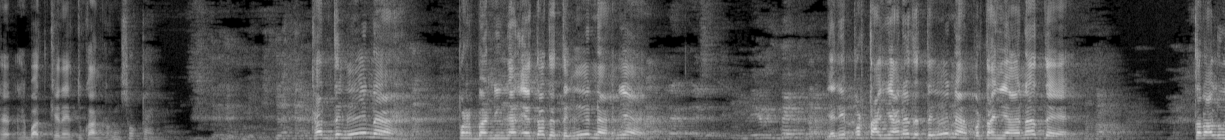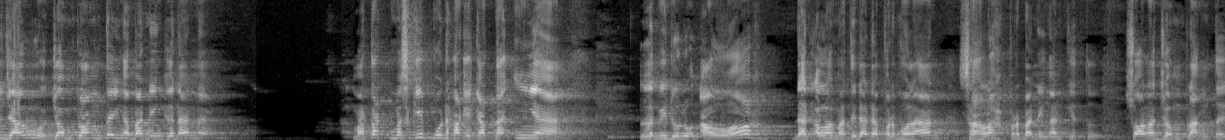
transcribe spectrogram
hebat kene tukang rongsokan. Kan tengenah perbandingan eta tetengenahnya jadi pertanyaannya tetengenah pertanyaannya teh terlalu jauh jomplang teh ngebandingkeun anak mata meskipun hakikatnya lebih dulu Allah dan Allah mah tidak ada permulaan salah perbandingan gitu. Soalnya jomplang teh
